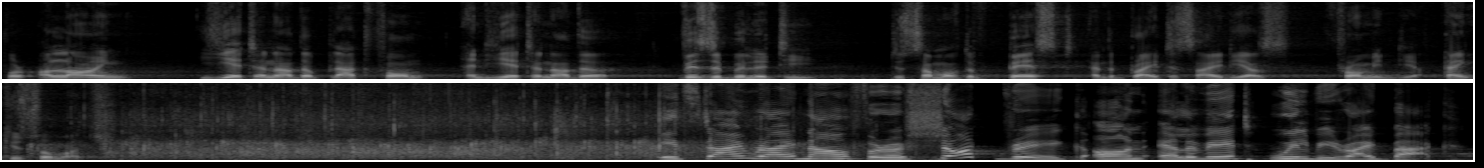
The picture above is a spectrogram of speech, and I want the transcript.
for allowing yet another platform and yet another visibility to some of the best and the brightest ideas from India. Thank you so much. It's time right now for a short break on Elevate. We'll be right back.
